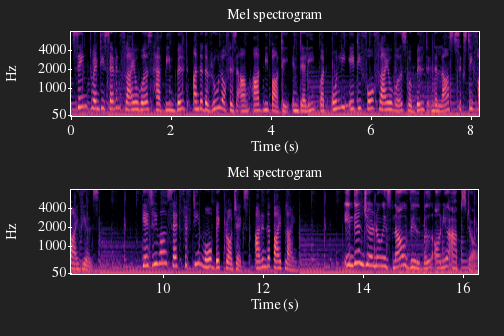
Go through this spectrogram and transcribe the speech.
saying 27 flyovers have been built under the rule of his Aam Aadmi Party in Delhi, but only 84 flyovers were built in the last 65 years. Kejriwal said 15 more big projects are in the pipeline. Indian Journo is now available on your App Store.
